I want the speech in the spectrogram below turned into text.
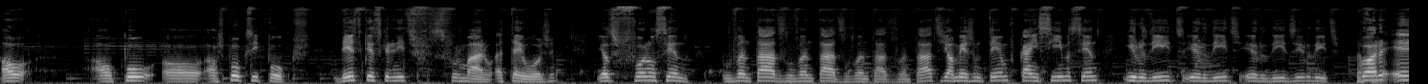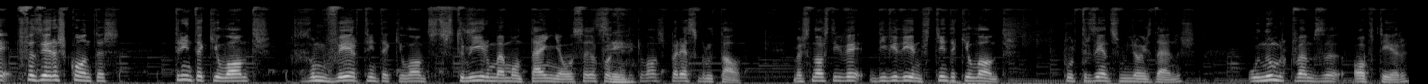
ao, ao ao- aos poucos e poucos, desde que esses granitos se formaram até hoje, eles foram sendo levantados, levantados, levantados, levantados e ao mesmo tempo cá em cima sendo erudidos, erudidos, erudidos, erudidos. Agora é fazer as contas. 30 km, remover 30 km, destruir uma montanha, ou seja, por Sim. 30 km parece brutal. Mas se nós tive- dividirmos 30 km por 300 milhões de anos, o número que vamos a obter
